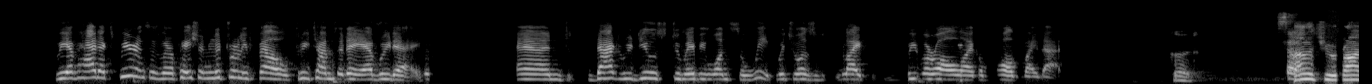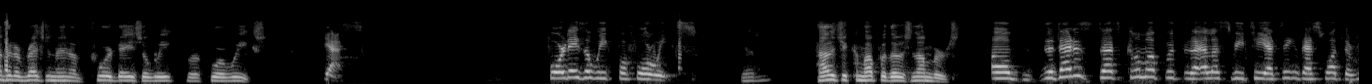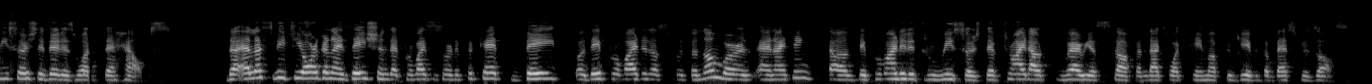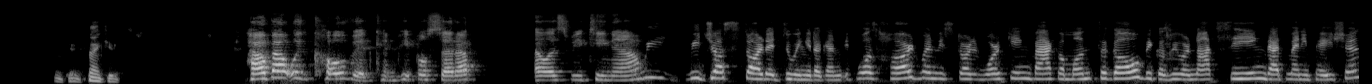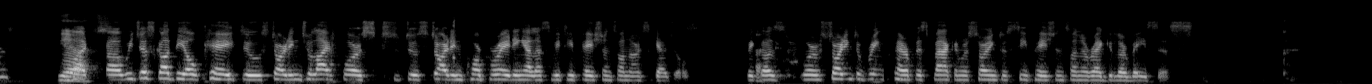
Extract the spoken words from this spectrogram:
We have had experiences where a patient literally fell three times a day every day. And that reduced to maybe once a week, which was like, we were all like appalled by that. good. How So, did you arrive at a regimen of four days a week for four weeks? Yes. Four days a week for four weeks. How did you come up with those numbers? Um, that is that's come up with the LSVT. I think that's what the research they did is what that helps. The LSVT organization that provides the certificate, they uh, they provided us with the numbers, and I think uh, they provided it through research. They've tried out various stuff, and that's what came up to give the best results. Okay, thank you. How about with COVID? Can people set up LSVT now? We we just started doing it again. It was hard when we started working back a month ago because we were not seeing that many patients. Yes. But uh, we just got the okay to starting July 1st to start incorporating LSVT patients on our schedules. because we're starting to bring therapists back and we're starting to see patients on a regular basis.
